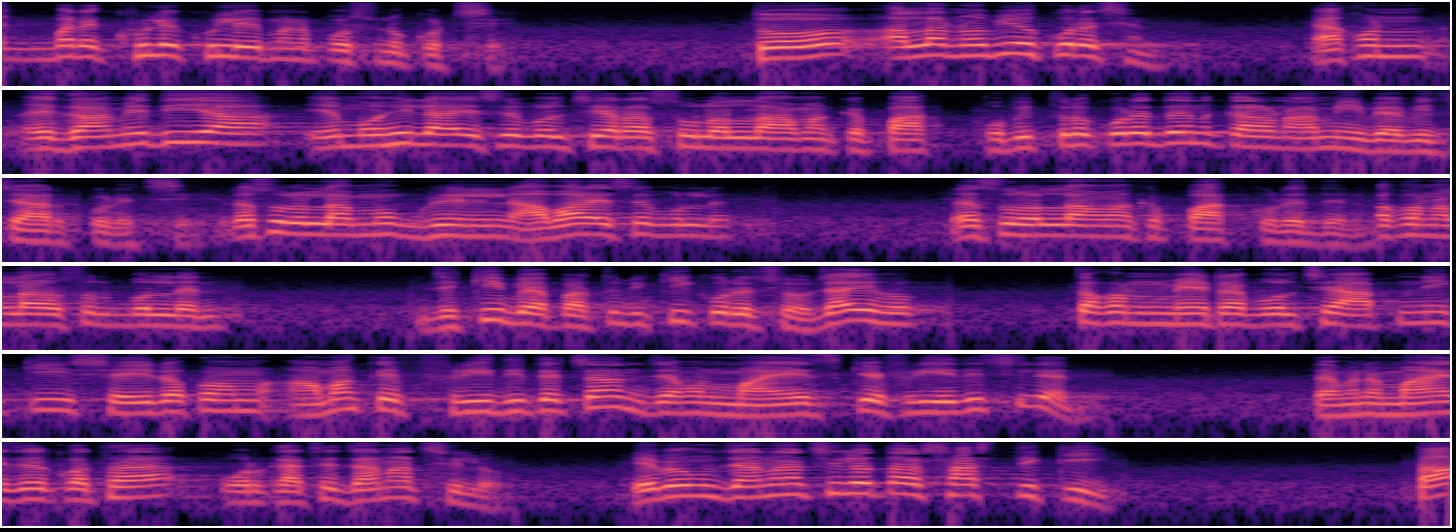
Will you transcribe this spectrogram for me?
একবারে খুলে খুলে মানে প্রশ্ন করছে। তো আল্লাহ নবীও করেছেন। এখন গামে দিয়া এ মহিলা এসে বলছে রাসুল আল্লাহ আমাকে পাক পবিত্র করে দেন, কারণ আমি ব্যবচার করেছি। রাসুল্লাহ মুখ ঘুরে নিলেন, আবার এসে বললেন রাসুল্লাহ আমাকে পাক করে দেন। তখন আল্লাহ রসুল বললেন, যে কি ব্যাপার, তুমি কি করেছ? যাই হোক। তখন মেয়েটা বলছে, আপনি কি সেই রকম আমাকে ফ্রি দিতে চান, যেমন মায়েজকে ফ্রিয়ে দিয়েছিলেন তার মানে মায়েজের কথা ওর কাছে জানা ছিল। এবং জানা ছিল তার শাস্তি কি? তা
